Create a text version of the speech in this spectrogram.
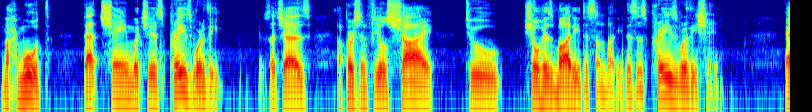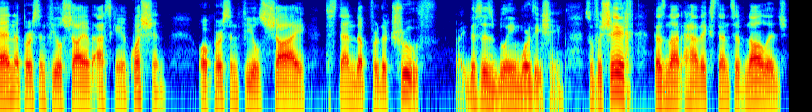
mahmud that shame which is praiseworthy, such as a person feels shy to show his body to somebody. This is praiseworthy shame. And a person feels shy of asking a question, or a person feels shy to stand up for the truth. Right? This is blameworthy shame. So if a sheikh does not have extensive knowledge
